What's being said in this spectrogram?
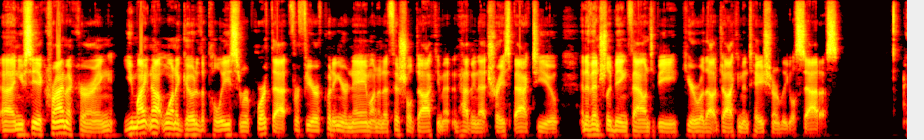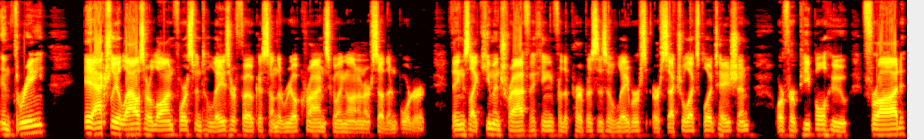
uh, and you see a crime occurring, you might not want to go to the police and report that for fear of putting your name on an official document and having that traced back to you and eventually being found to be here without documentation or legal status. And three, it actually allows our law enforcement to laser focus on the real crimes going on on our southern border. Things like human trafficking for the purposes of labor or sexual exploitation, or for people who fraud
